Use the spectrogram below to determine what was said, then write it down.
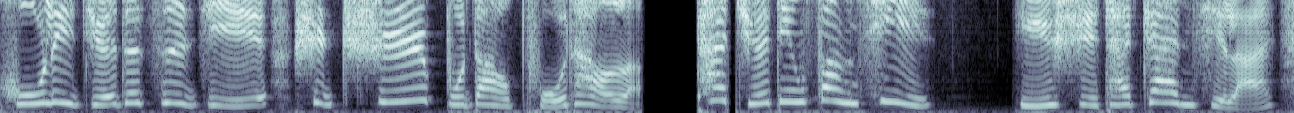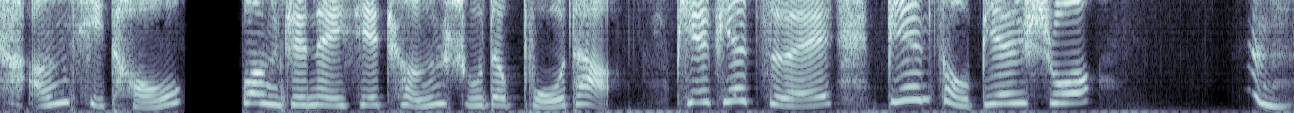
狐狸觉得自己是吃不到葡萄了，他决定放弃。于是他站起来，昂起头，望着那些成熟的葡萄，撇撇嘴，边走边说：“嗯，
